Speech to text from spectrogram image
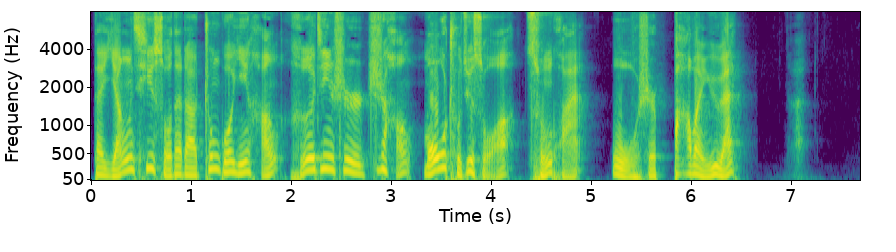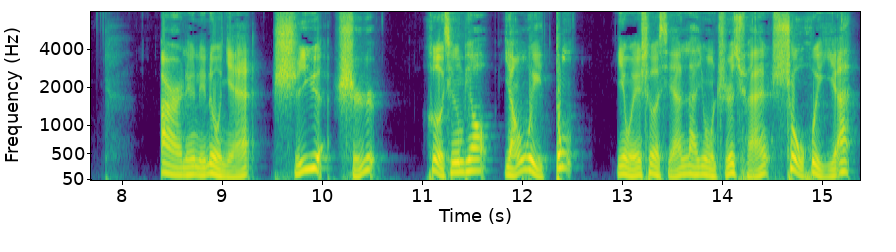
在杨妻所在的中国银行河津市支行某储蓄所存款五十八万余元。二零零六年十一月十日，贺清彪、杨卫东。因为涉嫌滥用职权、受贿一案，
